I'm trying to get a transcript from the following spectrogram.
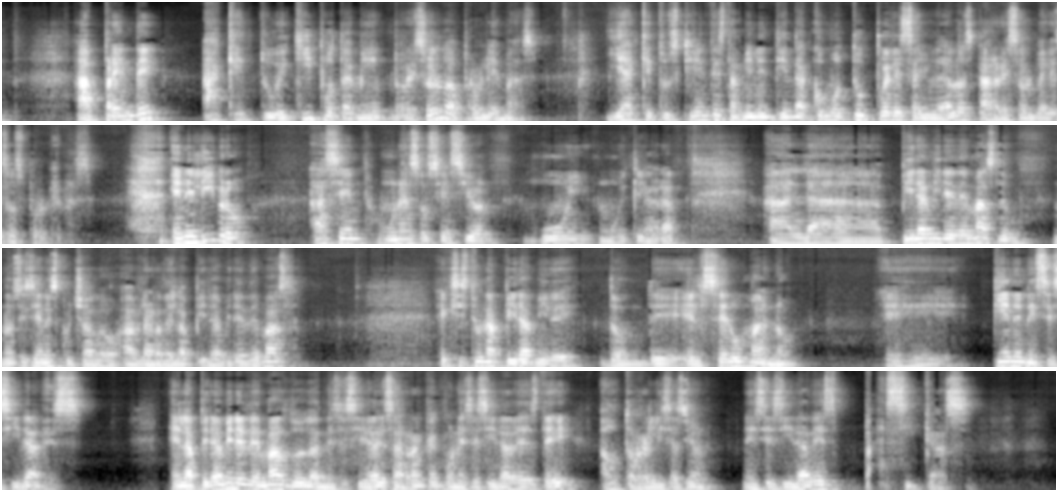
aprende a que tu equipo también resuelva problemas y a que tus clientes también entiendan cómo tú puedes ayudarlos a resolver esos problemas. En el libro hacen una asociación muy, muy clara a la pirámide de Maslow. No sé si han escuchado hablar de la pirámide de Maslow. Existe una pirámide donde el ser humano eh, tiene necesidades. En la pirámide de Maslow las necesidades arrancan con necesidades de autorrealización, necesidades básicas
